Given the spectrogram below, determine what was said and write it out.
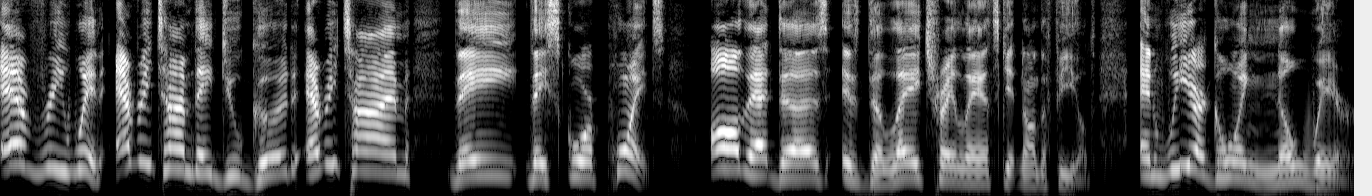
every win, every time they do good, every time they they score points, all that does is delay Trey Lance getting on the field. And we are going nowhere.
